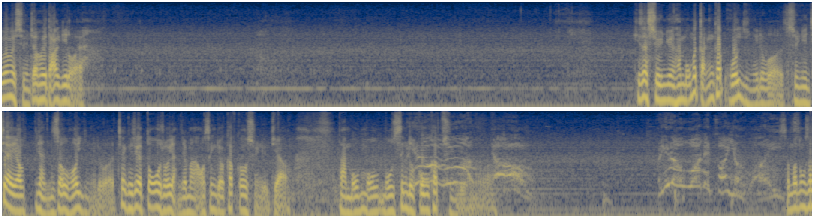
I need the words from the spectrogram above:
位咁嘅船可以打几耐啊？其实船员系冇乜等级可言嘅啫，船员即系有人数可言嘅啫，即系佢即系多咗人啫嘛。我升咗级嗰个船员之后，但系冇冇冇升到高级船员。什么东西？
